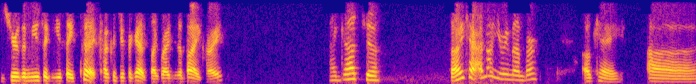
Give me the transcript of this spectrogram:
hear the music, you say pick. How could you forget? It's like riding a bike, right? I got you. Okay, I know you remember. Okay, uh,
